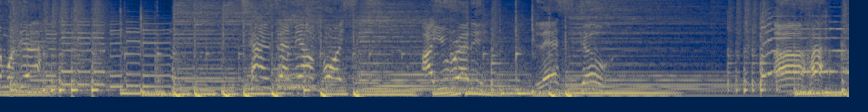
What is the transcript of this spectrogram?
Nemudia. Tanzanian voices, are you ready? Let's go. Aha. Uh-huh.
